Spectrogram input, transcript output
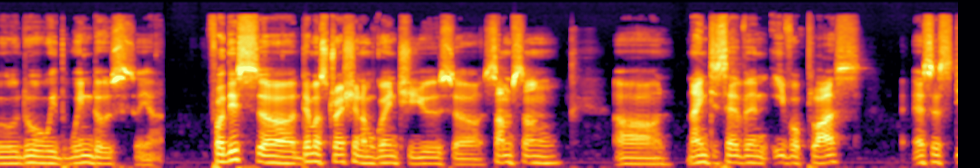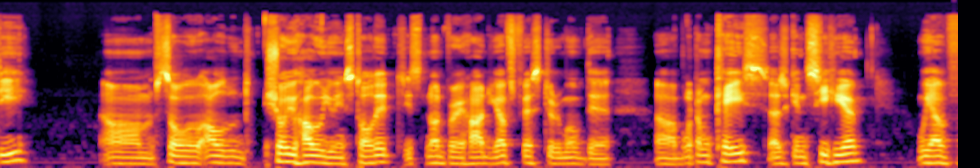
we'll do with Windows. Yeah. For this uh, demonstration, I'm going to use uh, Samsung uh, 97 Evo Plus SSD. um, so I'll show you how you install it. It's not very hard. You have first to remove the uh, bottom case. As you can see here, we have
